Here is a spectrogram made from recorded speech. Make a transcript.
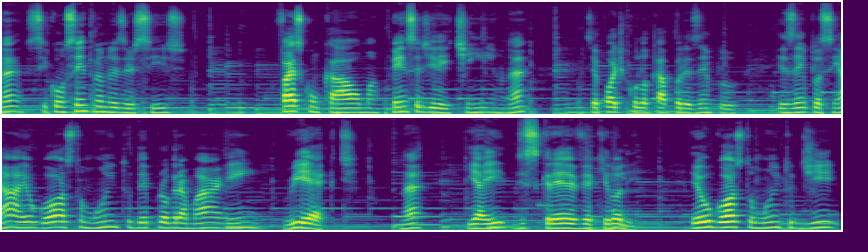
né? Se concentra no exercício, faz com calma, pensa direitinho, né? Você pode colocar, por exemplo, exemplo assim, ah, eu gosto muito de programar em React, né? E aí descreve aquilo ali. Eu gosto muito de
